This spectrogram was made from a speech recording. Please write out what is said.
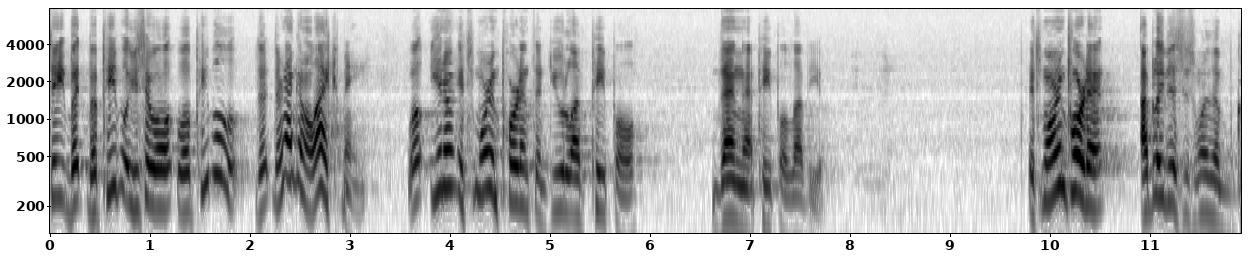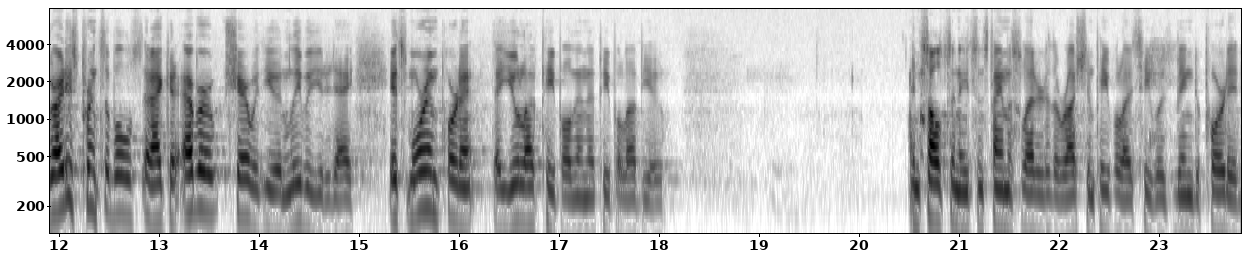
see, but, but people, you say, well, well, people, they're not going to like me. Well, you know, it's more important that you love people than that people love you. It's more important I believe this is one of the greatest principles that I could ever share with you and leave with you today. It's more important that you love people than that people love you. In Solzhenitsyn's famous letter to the Russian people as he was being deported,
